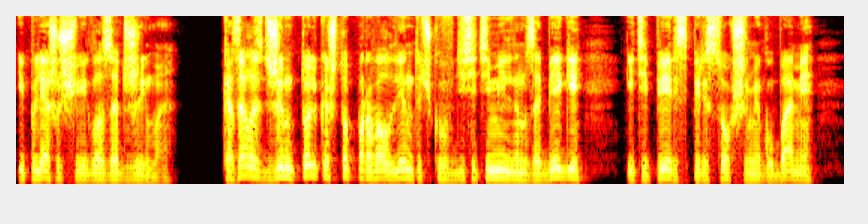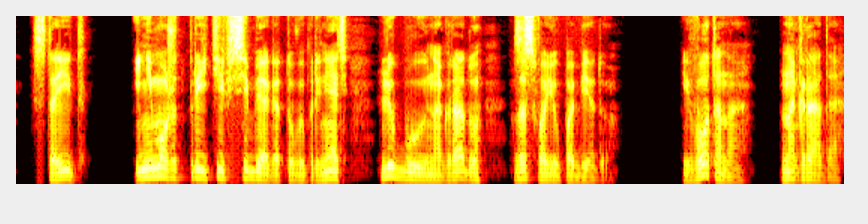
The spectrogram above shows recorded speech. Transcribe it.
и пляшущие глаза Джима. Казалось, Джим только что порвал ленточку в десятимильном забеге и теперь с пересохшими губами стоит и не может прийти в себя, готовый принять любую награду за свою победу. И вот она, награда.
